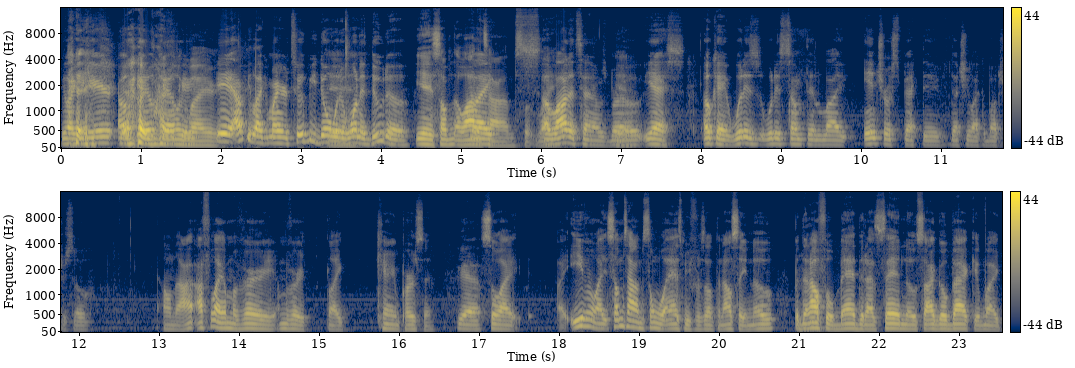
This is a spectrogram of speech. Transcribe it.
You like your hair? Yeah, I Okay, like my- okay, I like okay. my hair. Yeah, I be liking my hair too. Be doing what I want to do though. Yeah, some a lot Like, of times. a lot of times, bro. Yes. Okay. What is what is something like introspective that you like about yourself? I don't know. I, I feel like I'm a very I'm a very like caring person. Yeah. So like, I- even like sometimes someone will ask me for something, I'll say no, but then I'll feel bad that I said no, so I go back and like,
